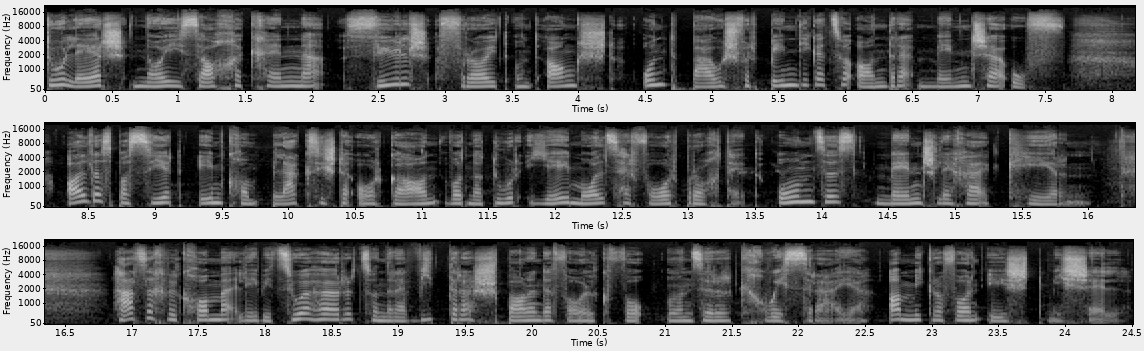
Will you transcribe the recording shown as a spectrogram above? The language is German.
Du lernst neue Sachen kennen, fühlst Freude und Angst und baust Verbindungen zu anderen Menschen auf. All das passiert im komplexesten Organ, das die Natur jemals hervorgebracht hat, unser menschliches Gehirn. Herzlich willkommen, liebe Zuhörer, zu einer weiteren spannenden Folge von unserer Quizreihe. Am Mikrofon ist Michelle.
